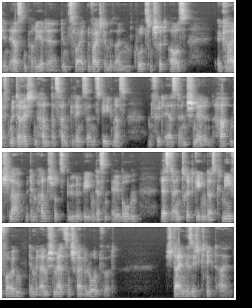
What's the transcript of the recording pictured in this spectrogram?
Den ersten pariert er, dem zweiten weicht er mit einem kurzen Schritt aus. Er greift mit der rechten Hand das Handgelenk seines Gegners und führt erst einen schnellen, harten Schlag mit dem Handschutzbügel gegen dessen Ellbogen, lässt einen Tritt gegen das Knie folgen, der mit einem Schmerzensschrei belohnt wird. Steingesicht knickt ein.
